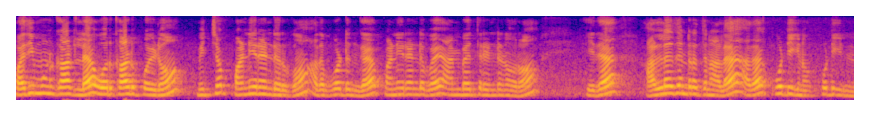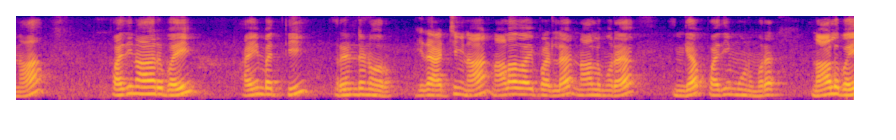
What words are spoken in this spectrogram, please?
பதிமூணு கார்டில் ஒரு கார்டு போயிடும். மிச்சம் பன்னிரெண்டு இருக்கும். அதை போட்டுங்க. பன்னிரெண்டு பை ஐம்பத்தி ரெண்டுன்னு வரும். இதை அல்லதுன்றதுனால அதை கூட்டிக்கணும். கூட்டிக்கிட்டோம்னா பதினாறு பை ஐம்பத்தி ரெண்டுன்னு வரும். இதை அடிச்சிங்கன்னா நாலாவது வாய்ப்பாடில் நாலு முறை இங்கே பதிமூணு முறை. நாலு பை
